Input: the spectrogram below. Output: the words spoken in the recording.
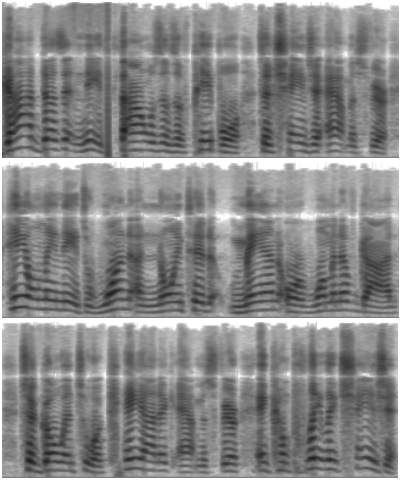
God doesn't need thousands of people to change the atmosphere. He only needs one anointed man or woman of God to go into a chaotic atmosphere and completely change it.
